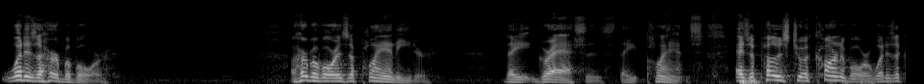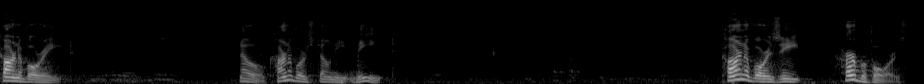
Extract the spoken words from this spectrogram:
What is a herbivore? A herbivore is a plant eater. They eat grasses, they eat plants. As opposed to a carnivore, what does a carnivore eat? No, carnivores don't eat meat. Carnivores eat herbivores.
